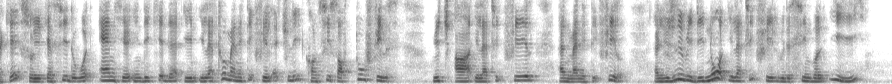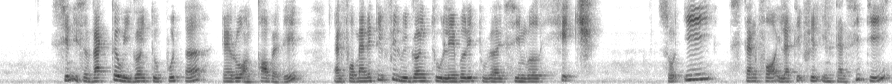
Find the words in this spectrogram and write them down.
Okay, so you can see the word and here indicate that in electromagnetic field actually it consists of two fields which are electric field and magnetic field. And usually we denote electric field with the symbol E. Since it's a vector, we're going to put a arrow on top of it. And for magnetic field, we're going to label it with the symbol H. So E stands for electric field intensity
